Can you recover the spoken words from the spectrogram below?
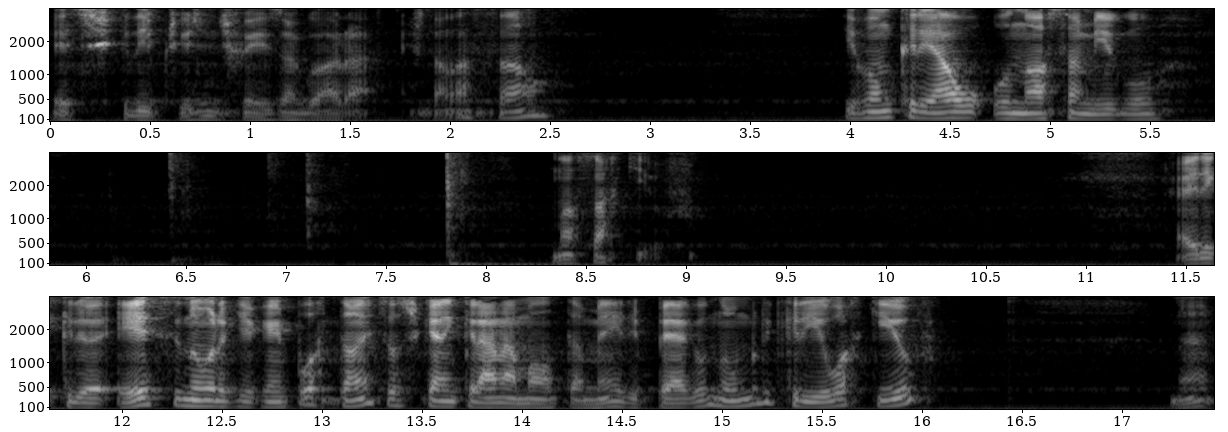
Esse script que a gente fez agora, a instalação. E vamos criar o, o nosso amigo. Nosso arquivo. Aí ele criou esse número aqui que é importante. Se vocês querem criar na mão também, ele pega o número e cria o arquivo. Né?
